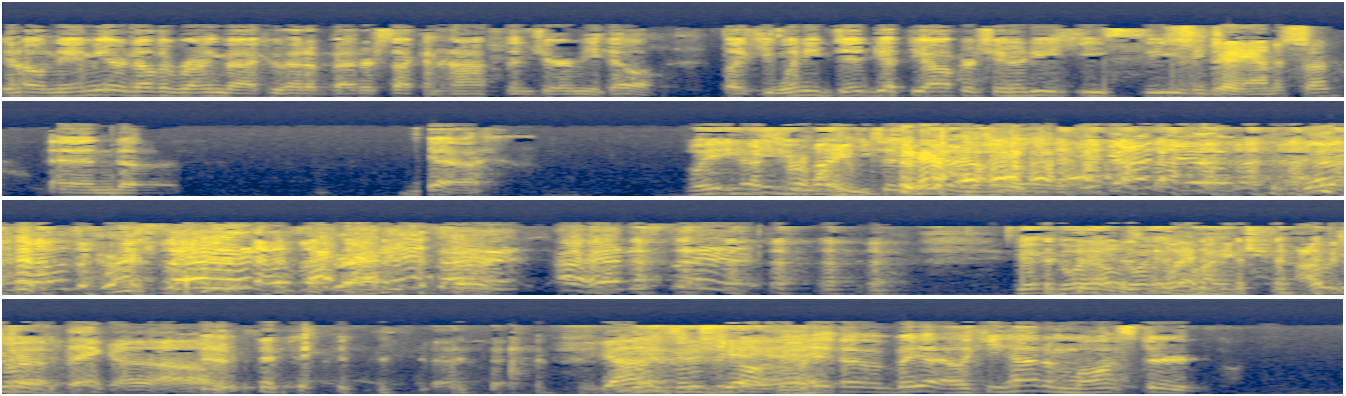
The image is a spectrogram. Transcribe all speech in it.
you know, name me another running back who had a better second half than Jeremy Hill. Like he, when he did get the opportunity, he seized CJ it, Anderson. and uh, yeah, Well, he, he That's gave right. Mike. He Yeah. I got you. That was a great said it. I was like, I had to say it. I had to say it. Go, go ahead, go ahead. Mike. I was Go trying to think. Uh, oh. Yeah, finish your thought, man. But, uh, but yeah, like he had a monster.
